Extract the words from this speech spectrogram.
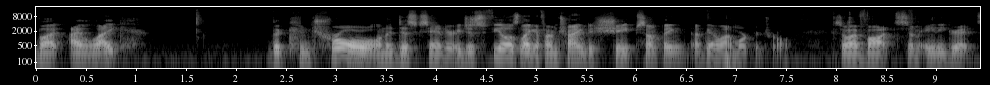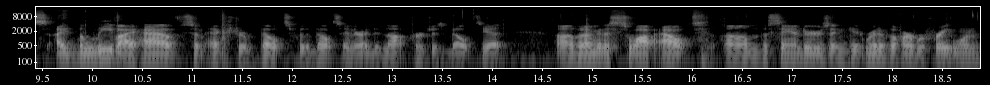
but I like the control on the disc sander. It just feels like if I'm trying to shape something, I've got a lot more control. So I bought some 80 grits. I believe I have some extra belts for the belt sander. I did not purchase belts yet. Uh, but I'm going to swap out um, the sanders and get rid of the Harbor Freight one.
